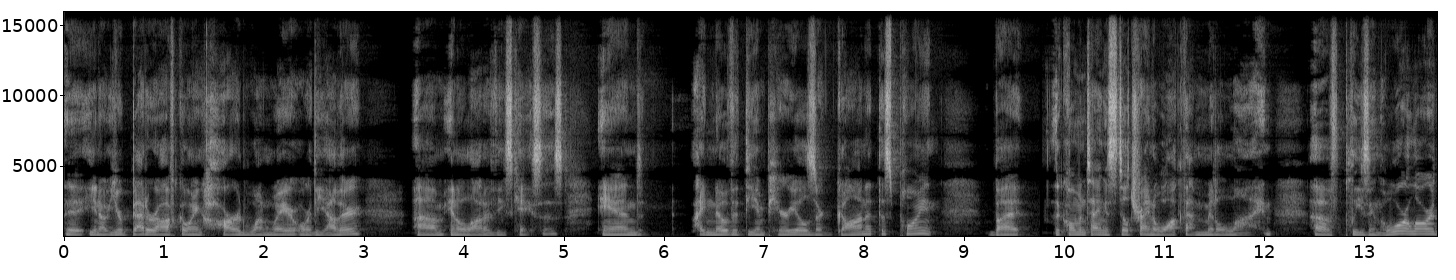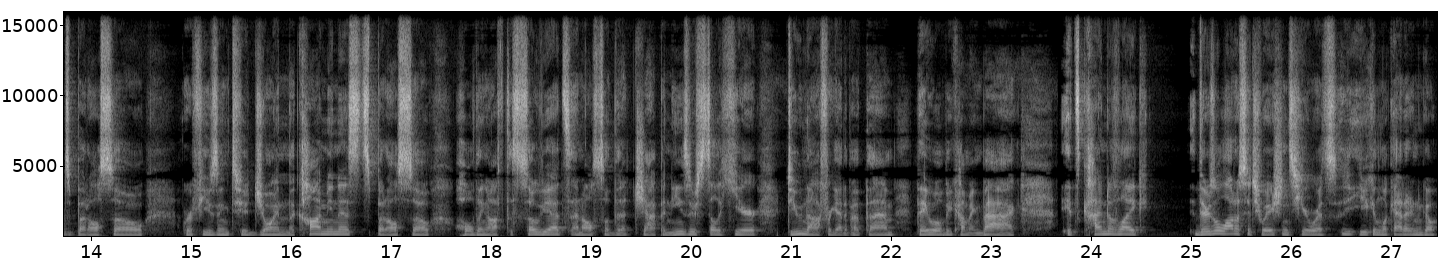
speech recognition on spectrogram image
Uh, you know, you're better off going hard one way or the other um, in a lot of these cases. And I know that the Imperials are gone at this point, but the Kuomintang is still trying to walk that middle line of pleasing the warlords, but also refusing to join the communists, but also holding off the Soviets, and also the Japanese are still here. Do not forget about them. They will be coming back. It's kind of like there's a lot of situations here where it's, you can look at it and go,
